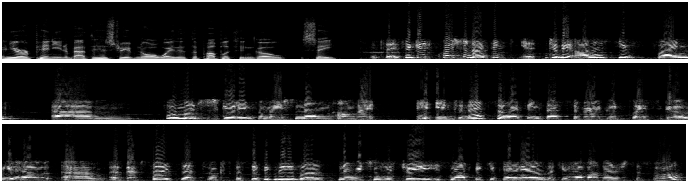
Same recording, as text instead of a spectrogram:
in your opinion, about the history of Norway that the public can go see? It's it's a good question. I think, to be honest, you find. Um, so much good information on, on the internet, so I think that's a very good place to go. You have uh, a website that talks specifically about Norwegian history. It's not Wikipedia, but you have others as well.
